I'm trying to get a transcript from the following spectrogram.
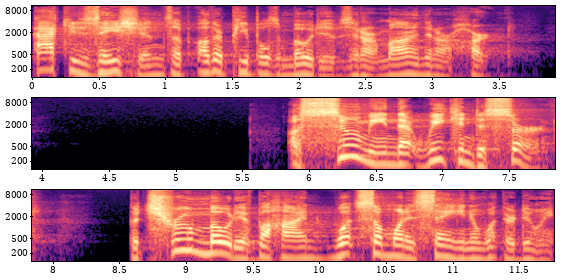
accusations of other people's motives in our mind and our heart. Assuming that we can discern the true motive behind what someone is saying and what they're doing.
